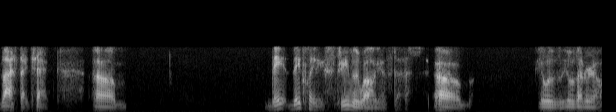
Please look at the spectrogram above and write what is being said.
last I checked, um, they they played extremely well against us. Um, it was it was unreal.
